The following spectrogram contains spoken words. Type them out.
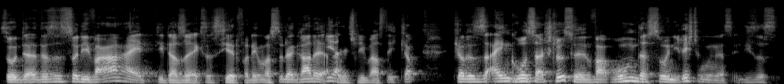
So, das ist so die Wahrheit, die da so existiert, von dem, was du da gerade ja. angeschrieben hast. Ich glaube, ich glaube, das ist ein großer Schlüssel, warum das so in die Richtung ist. Dieses,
